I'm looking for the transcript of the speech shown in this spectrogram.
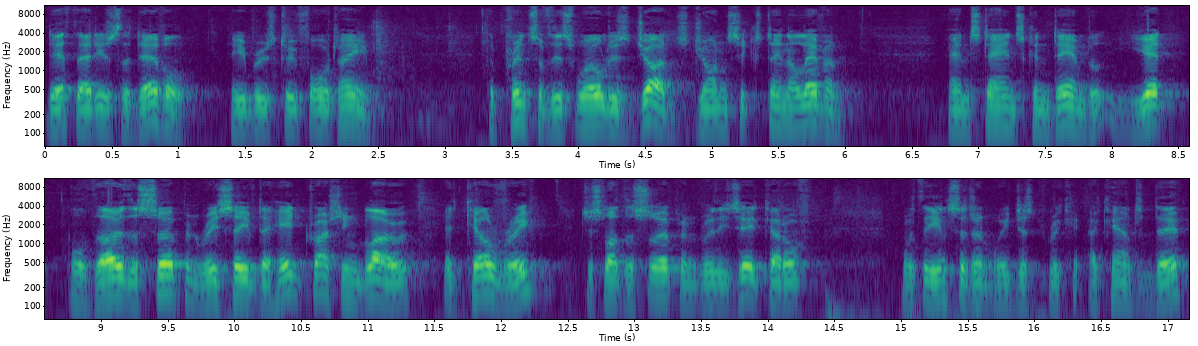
death, that is, the devil. Hebrews 2.14. The prince of this world is judged, John 16.11, and stands condemned. Yet, although the serpent received a head-crushing blow at Calvary, just like the serpent with his head cut off with the incident we just recounted there,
